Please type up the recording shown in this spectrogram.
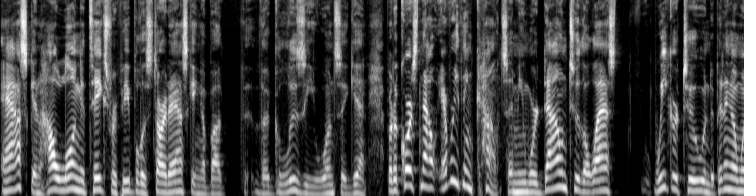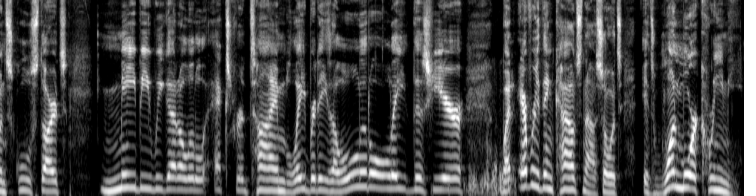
ask and how long it takes for people to start asking about the, the glizzy once again. But of course, now everything counts. I mean, we're down to the last week or two, and depending on when school starts, maybe we got a little extra time. Labor Day's a little late this year, but everything counts now. So it's it's one more creamy,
